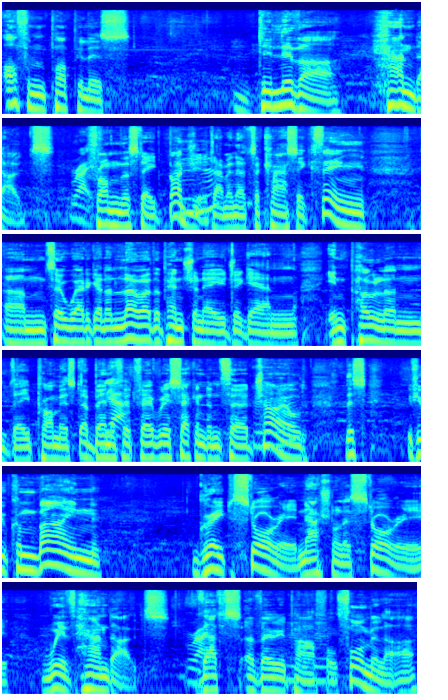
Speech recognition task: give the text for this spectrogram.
often populists deliver handouts Right. from the state budget. I mean, that's a classic thing. Um, so we're going to lower the pension age again. In Poland, they promised a benefit Yeah. for every second and 3rd child. This, if you combine great story, nationalist story, with handouts, Right. that's a very powerful formula.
